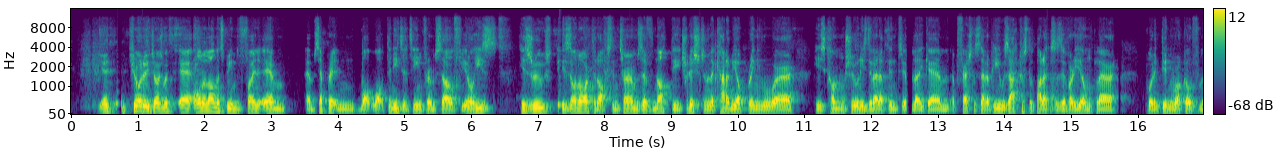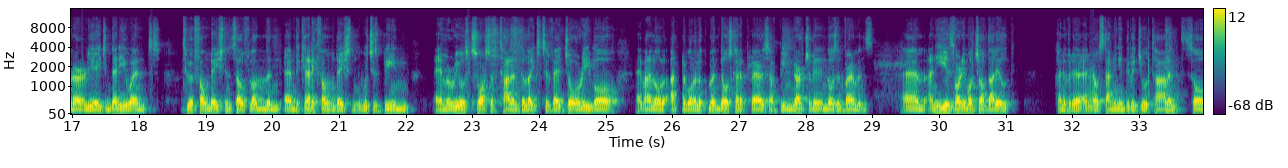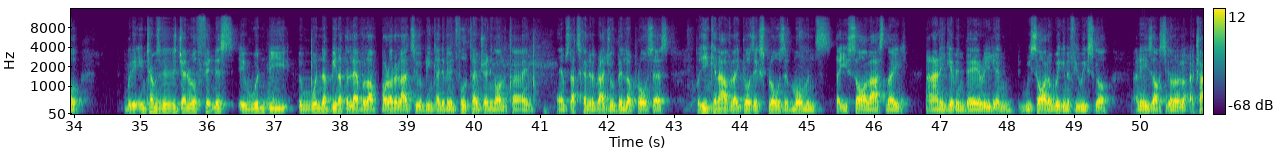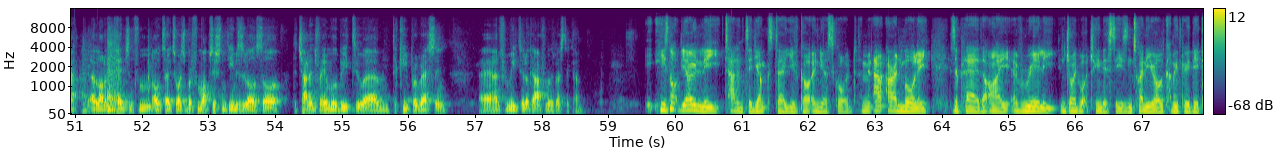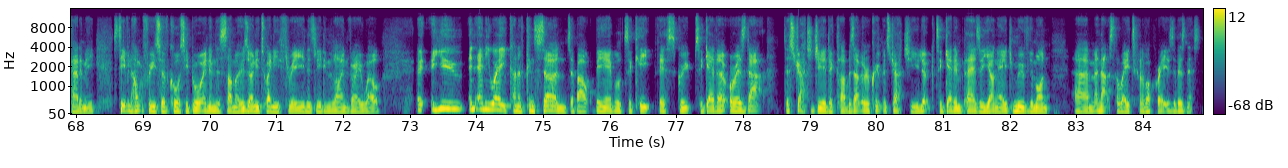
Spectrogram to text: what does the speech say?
Yeah, purely George. Uh, all along, it's been fine, um, um, separating what what the needs of the team for himself. You know, he's his route is unorthodox in terms of not the traditional academy upbringing where he's come through and he's developed into like um, a professional setup. He was at Crystal Palace as a very young player, but it didn't work out from an early age, and then he went to a foundation in South London, um, the Kinetic Foundation, which has been um, a real source of talent. The likes of uh, Joe Aribo, um, Ademola Lookman, those kind of players have been nurtured in those environments. Um, and he is very much of that ilk, kind of an, an outstanding individual talent. So, but in terms of his general fitness, it wouldn't be it wouldn't have been at the level of our other lads who have been kind of in full time training all the time. Um, so that's kind of a gradual build up process. But he can have like those explosive moments that you saw last night on any given day, really. And we saw it at Wigan a few weeks ago. And he's obviously going to attract a lot of attention from outside sources, but from opposition teams as well. So the challenge for him will be to um, to keep progressing, uh, and for me to look after him as best I can he's not the only talented youngster you've got in your squad. I mean, Aaron Morley is a player that I have really enjoyed watching this season. Twenty-year-old coming through the academy. Stephen Humphrys, who of course he brought in in the summer, who's only twenty-three and is leading the line very well. Are you in any way kind of concerned about being able to keep this group together, or is that the strategy of the club? Is that the recruitment strategy? You look to get in players at a young age, move them on, um, and that's the way to kind of operate as a business.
